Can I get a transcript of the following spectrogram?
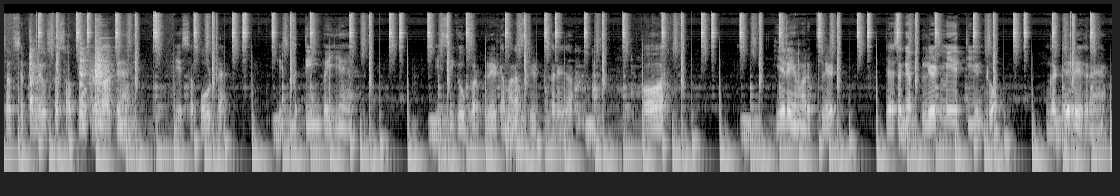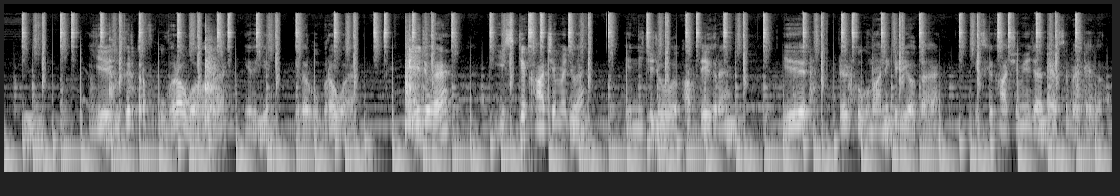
सबसे पहले उसका सपोर्ट लगाते हैं। ये सपोर्ट है। इसमें तीन पहिए हैं। इसी के ऊपर प्लेट हमारा सीट करेगा। और ये रही हमारी प्लेट जैसा कि प्लेट में ये तीन ठो गड्ढे देख रहे हैं, ये दूसरी तरफ़ उभरा हुआ होता है। ये देखिए, इधर उभरा हुआ है। ये जो है, इसके खांचे में जो है, ये नीचे जो आप देख रहे हैं, ये प्लेट को घुमाने के लिए होता है। इसके खांचे में ये जाके ऐसे बैठेगा।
